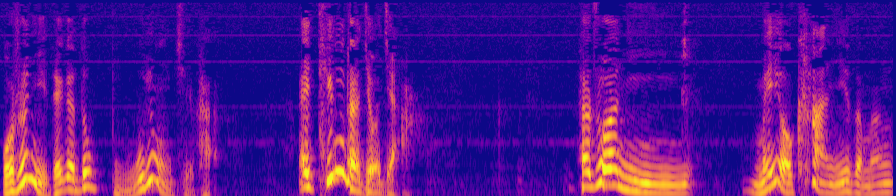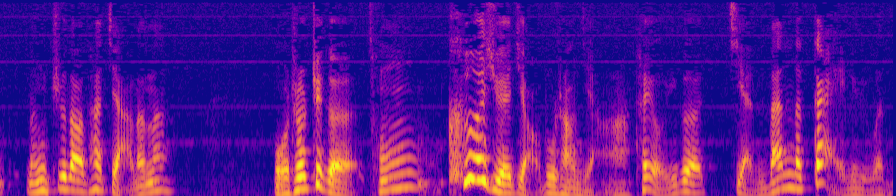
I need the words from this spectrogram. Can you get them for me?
我说你这个都不用去看，哎，听着就假。他说你没有看，你怎么能知道它假的呢？我说这个从科学角度上讲啊，它有一个简单的概率问题，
